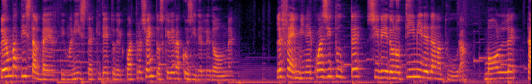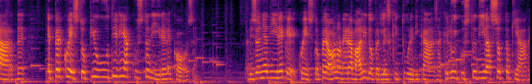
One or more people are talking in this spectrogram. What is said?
Leon Battista Alberti, umanista e architetto del Quattrocento, scriveva così delle donne. Le femmine quasi tutte si vedono timide da natura, molle, tarde e per questo più utili a custodire le cose. Bisogna dire che questo però non era valido per le scritture di casa che lui custodiva sotto chiave,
